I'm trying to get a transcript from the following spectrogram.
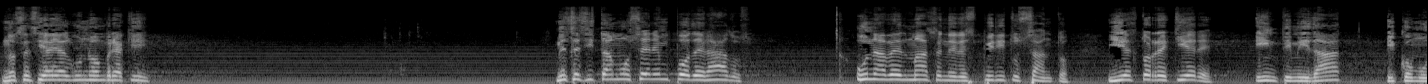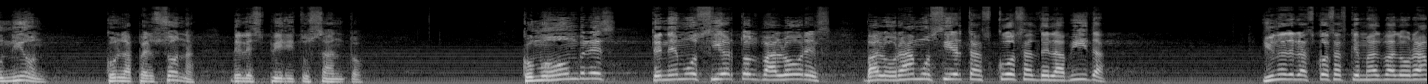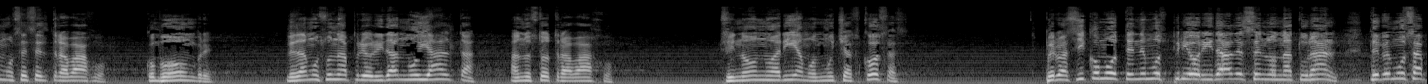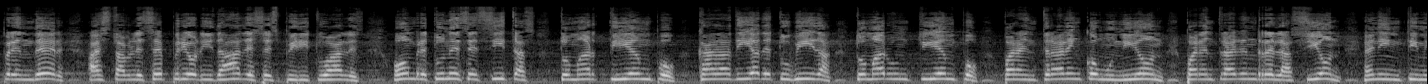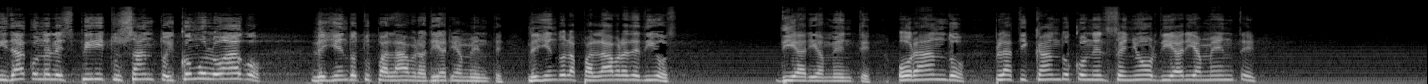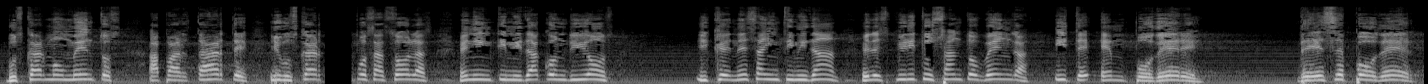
No sé si hay algún hombre aquí. Necesitamos ser empoderados una vez más en el Espíritu Santo. Y esto requiere intimidad y comunión con la persona del Espíritu Santo. Como hombres tenemos ciertos valores, valoramos ciertas cosas de la vida. Y una de las cosas que más valoramos es el trabajo como hombre. Le damos una prioridad muy alta a nuestro trabajo. Si no, no haríamos muchas cosas. Pero así como tenemos prioridades en lo natural, debemos aprender a establecer prioridades espirituales. Hombre, tú necesitas tomar tiempo cada día de tu vida, tomar un tiempo para entrar en comunión, para entrar en relación, en intimidad con el Espíritu Santo. ¿Y cómo lo hago? Leyendo tu palabra diariamente, leyendo la palabra de Dios diariamente, orando platicando con el Señor diariamente. Buscar momentos, apartarte y buscar tiempos a solas en intimidad con Dios. Y que en esa intimidad el Espíritu Santo venga y te empodere de ese poder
